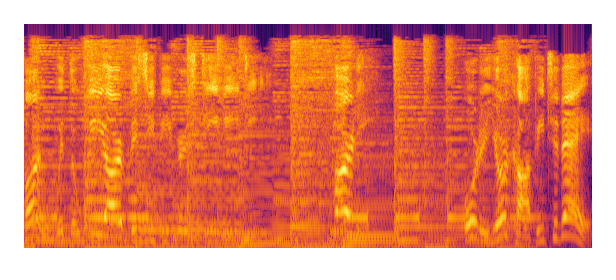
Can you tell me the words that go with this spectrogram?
fun with the We Are Busy Beavers DVD. Party! Order your copy today.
